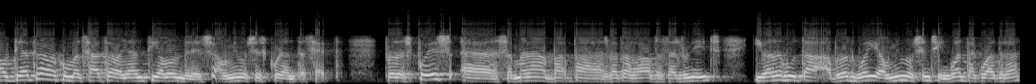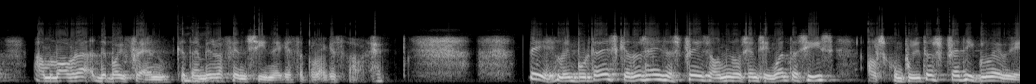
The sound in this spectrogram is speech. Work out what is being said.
El teatre va començar treballant-hi a Londres, el 1947, però després eh, va va, va, es va traslladar als Estats Units i va debutar a Broadway el 1954 amb l'obra The Boyfriend, que també es va fer en cine, aquesta, aquesta obra. Eh? Bé, l'important és que dos anys després, el 1956, els compositors Frederick Loewe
